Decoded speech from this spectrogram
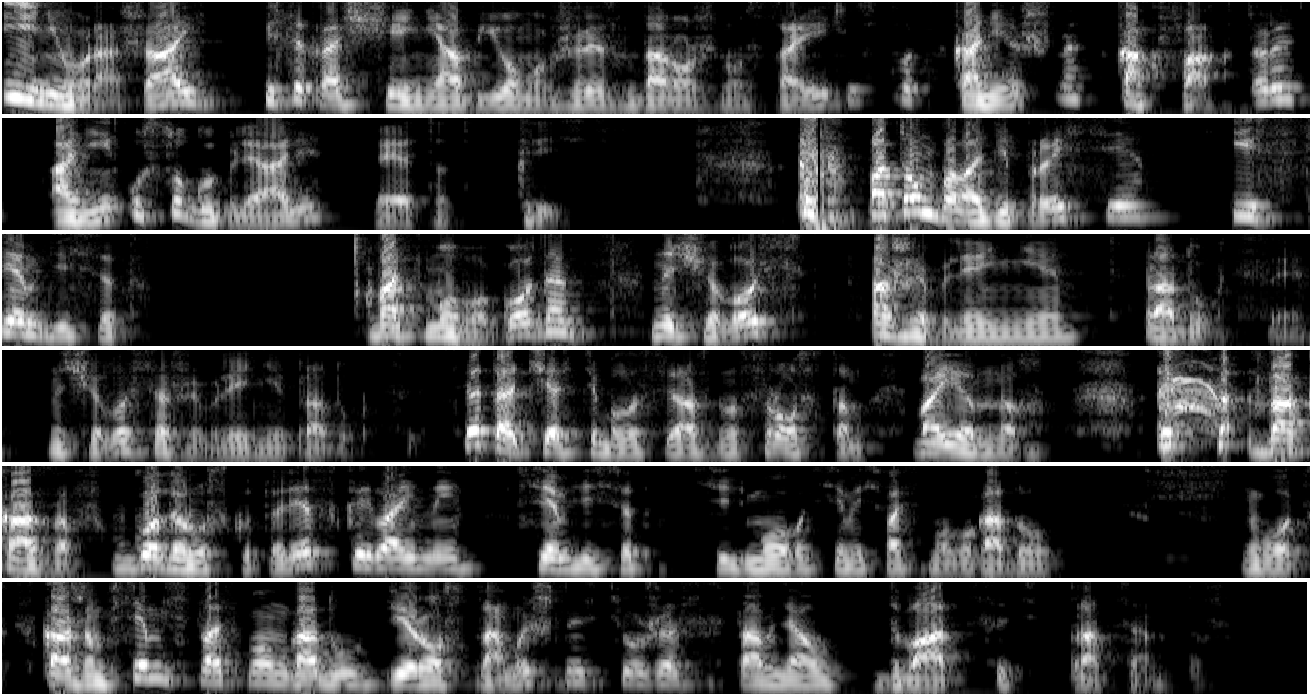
И неурожай, и сокращение объемов железнодорожного строительства, конечно, как факторы, они усугубляли этот кризис. Потом была депрессия, и с 1978 года началось оживление продукции. Началось оживление продукции. Это отчасти было связано с ростом военных заказов в годы русско-турецкой войны 77-78 годов. Вот, скажем, в 1978 году прирост промышленности уже составлял 20%.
